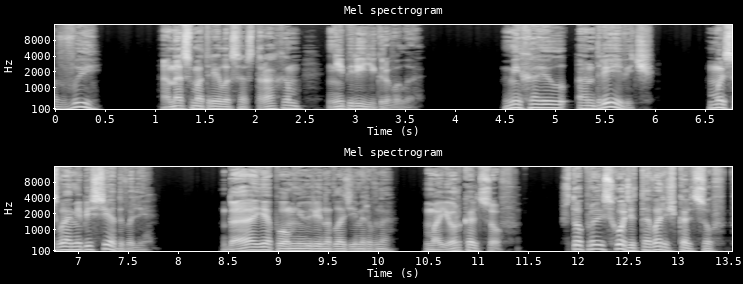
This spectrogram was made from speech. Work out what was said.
вы?» Она смотрела со страхом, не переигрывала. «Михаил Андреевич, мы с вами беседовали». «Да, я помню, Ирина Владимировна. Майор Кольцов». «Что происходит, товарищ Кольцов?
